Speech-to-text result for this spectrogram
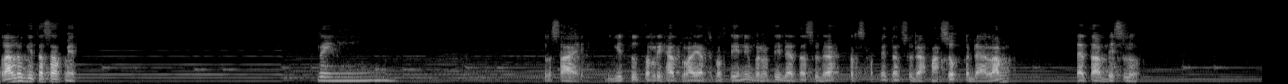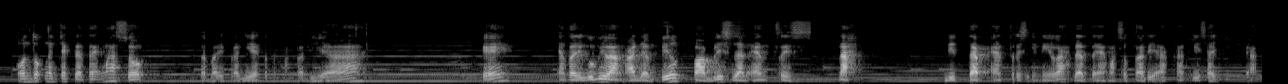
Lalu kita submit. Ring. Selesai. Begitu terlihat layar seperti ini berarti data sudah tersubmit dan sudah masuk ke dalam database lo. Untuk ngecek data yang masuk, kita balik lagi ya ke tempat tadi ya. Oke, yang tadi gue bilang ada build, publish, dan entries. Nah, di tab entries inilah data yang masuk tadi akan disajikan.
